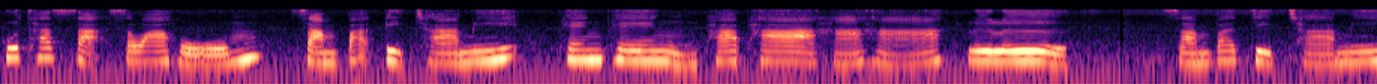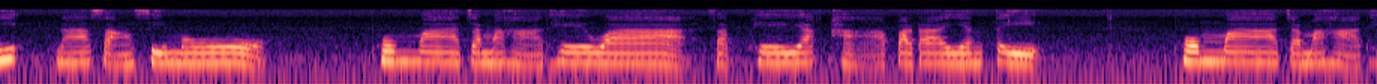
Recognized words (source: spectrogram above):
พุทธสะสวาโหม สัมปติชามิ เพ่งเพ่งพาพา หาหา ลือลือ สัมปจิตฉามิ นาสังสีโมพรหมาจะมหาเทวา สัพเพยักขาปรายันติพรหมาจะมหาเท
